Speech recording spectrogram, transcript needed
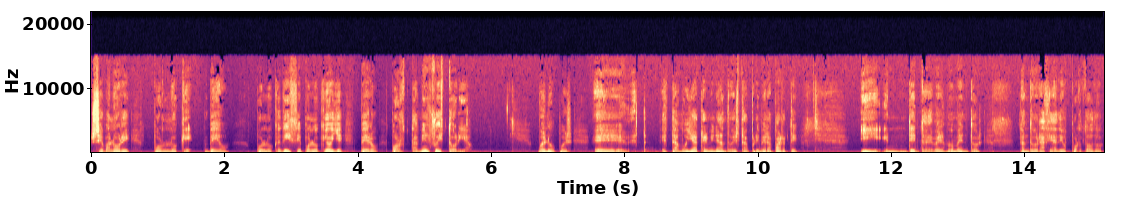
se valore por lo que veo, por lo que dice, por lo que oye, pero por también su historia. Bueno, pues eh, estamos ya terminando esta primera parte y dentro de varios momentos, dando gracias a Dios por todo,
